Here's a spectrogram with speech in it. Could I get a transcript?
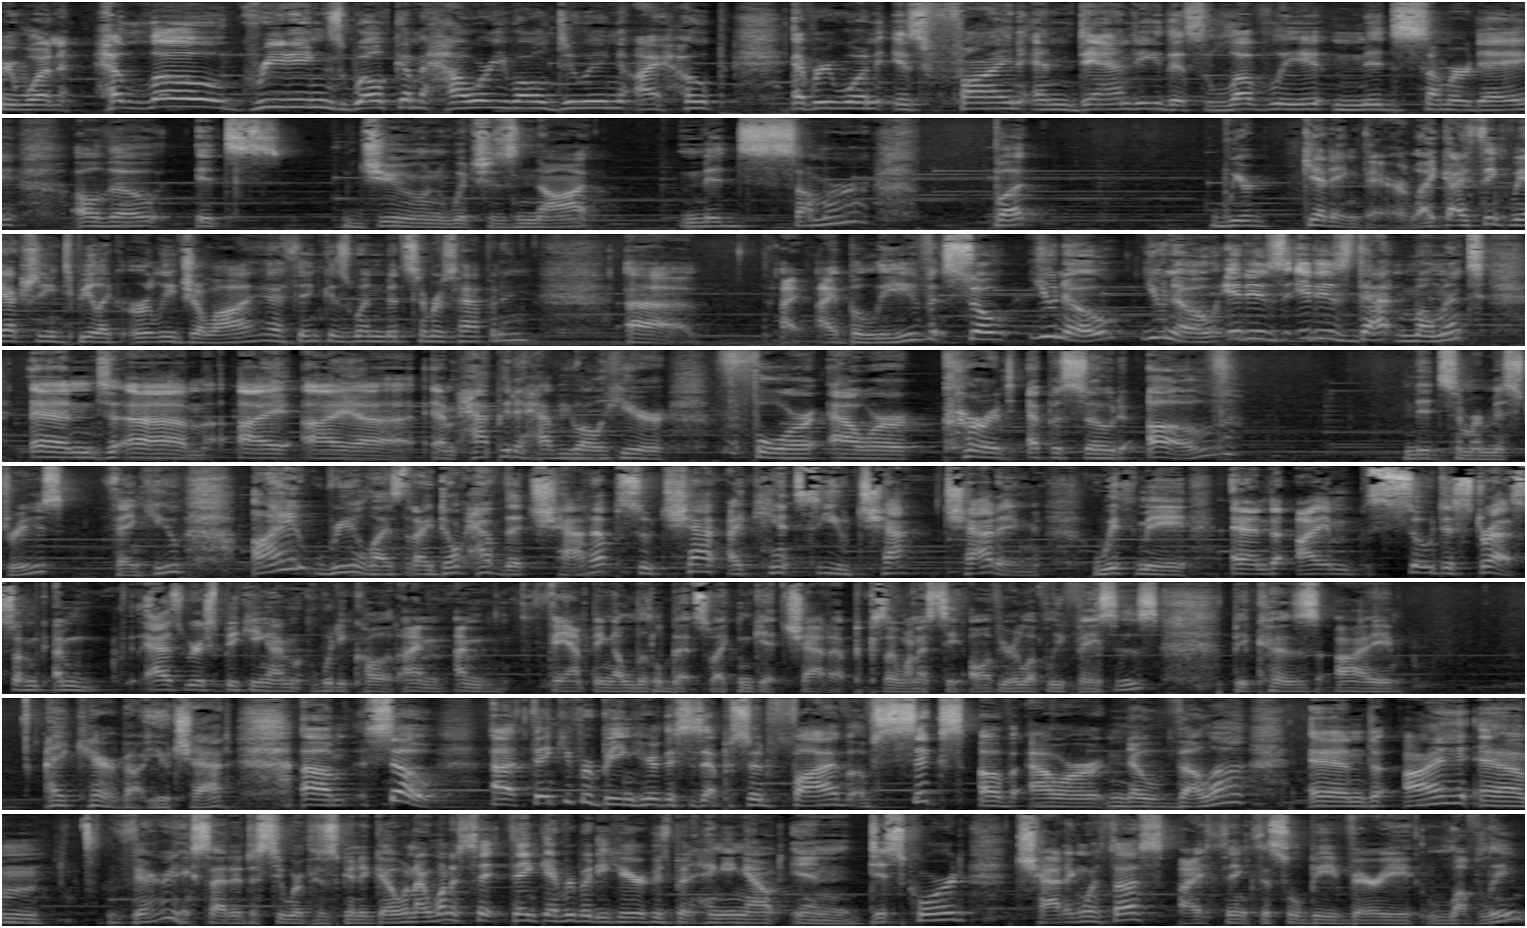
everyone. Hello, greetings, welcome. How are you all doing? I hope everyone is fine and dandy this lovely midsummer day, although it's June, which is not midsummer, but we're getting there. Like, I think we actually need to be like early July, I think, is when midsummer's happening. Uh, I, I, believe. So you know, you know, it is it is that moment, and um, I, I uh, am happy to have you all here for our current episode of Midsummer Mysteries. Thank you. I realize that I don't have the chat up, so chat, I can't see you chat chatting with me, and I'm so distressed. So I'm, I'm as we're speaking, I'm what do you call it? I'm I'm vamping a little bit so I can get chat up because I want to see all of your lovely faces because I I care about you, chat. Um, so, uh, thank you for being here. This is episode five of six of our novella, and I am very excited to see where this is going to go. And I want to say thank everybody here who's been hanging out in Discord, chatting with us. I think this will be very lovely.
